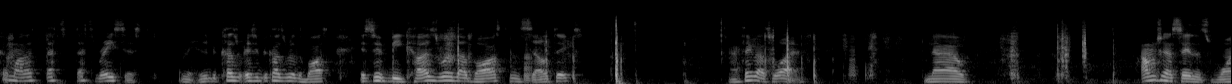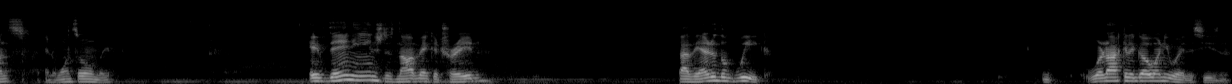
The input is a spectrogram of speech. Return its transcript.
come on, that, that's that's racist. I mean, is it because is it because we're the Boston? Is it because we're the Boston Celtics? I think that's why. Now, I'm just gonna say this once and once only if Danny Ainge does not make a trade by the end of the week, we're not going to go anywhere this season.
